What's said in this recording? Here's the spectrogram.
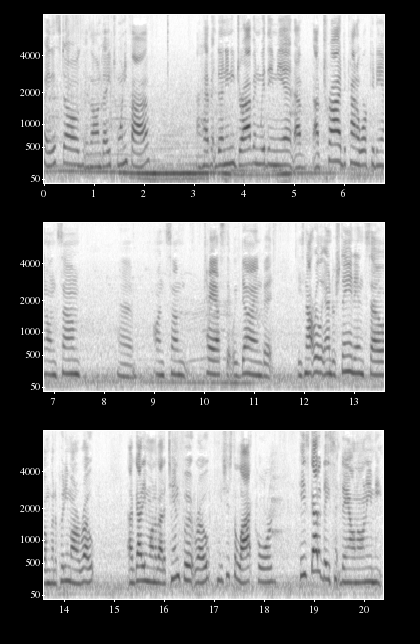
Okay, this dog is on day 25. I haven't done any driving with him yet. I've, I've tried to kind of work it in on some uh, on some tasks that we've done, but he's not really understanding, so I'm going to put him on a rope. I've got him on about a 10 foot rope. He's just a light cord. He's got a decent down on him. He,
